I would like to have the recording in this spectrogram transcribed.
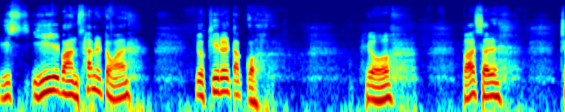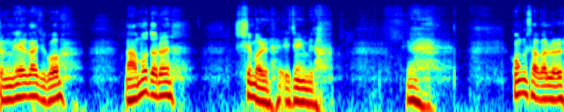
2일 반 3일 동안 요 길을 닦고 요 밭을 정리해 가지고 나무들을 심을 예정입니다. 예. 공사를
